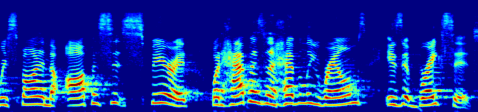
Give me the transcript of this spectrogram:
respond in the opposite spirit. What happens in the heavenly realms is it breaks it.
